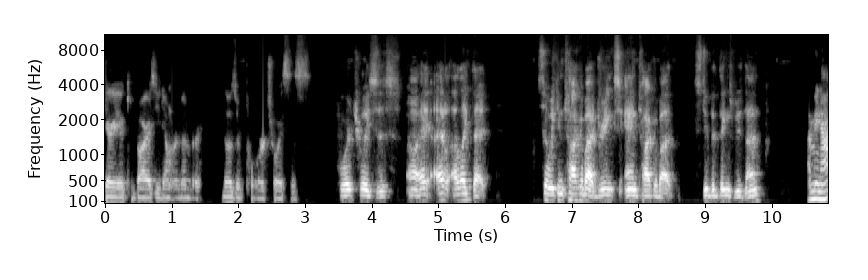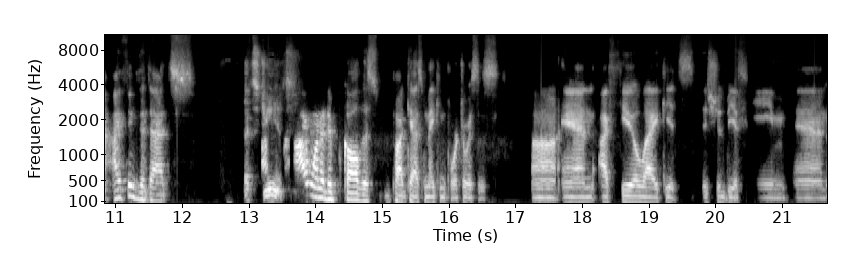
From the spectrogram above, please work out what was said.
karaoke bars you don't remember. Those are poor choices. Poor choices. Oh, I, I, I like that. So we can talk about drinks and talk about stupid things we've done. I mean, I, I think that that's. That's genius. I wanted to call this podcast "Making Poor Choices," uh, and I feel like it's it should be a theme. And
